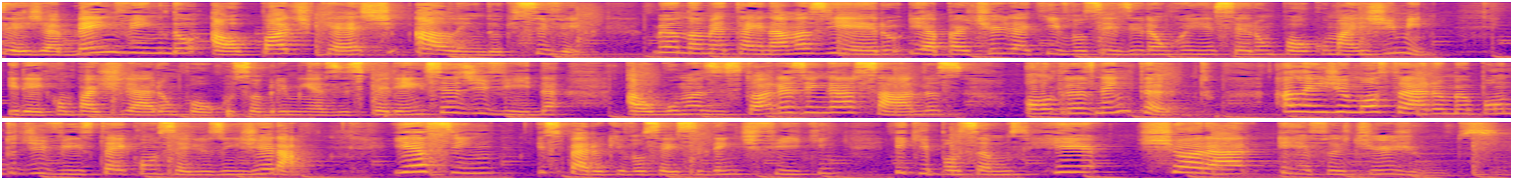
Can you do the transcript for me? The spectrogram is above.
Seja bem-vindo ao podcast Além do que se vê. Meu nome é Tainá Maziero e a partir daqui vocês irão conhecer um pouco mais de mim. Irei compartilhar um pouco sobre minhas experiências de vida, algumas histórias engraçadas, outras nem tanto, além de mostrar o meu ponto de vista e conselhos em geral. E assim, espero que vocês se identifiquem e que possamos rir, chorar e refletir juntos.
